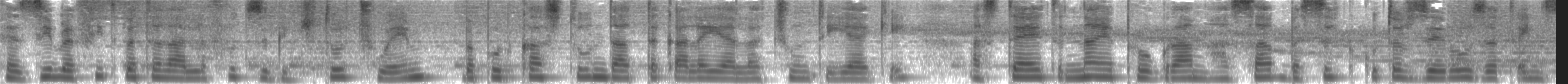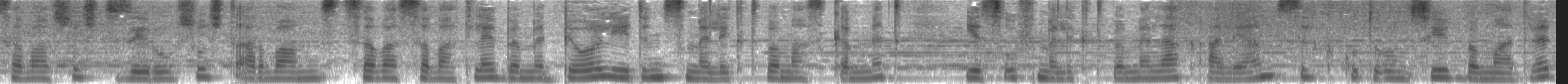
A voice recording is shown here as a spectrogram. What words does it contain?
ከዚህ በፊት በተላለፉት ዝግጅቶች ወይም በፖድካስቱ እንደ አጠቃላይ ያላችሁን ጥያቄ፣ አስተያየት እና የፕሮግራም ሀሳብ በስልክ ቁጥር 0973034577 ላይ በመደወል የድምፅ መልእክት በማስቀመጥ የጽሑፍ መልእክት በመላክ አሊያም ስልክ ቁጥሩን save በማድረግ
